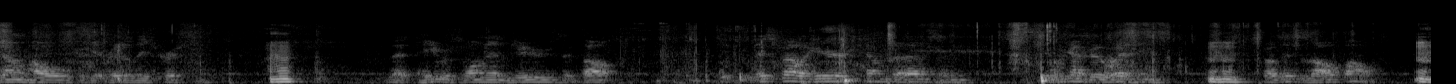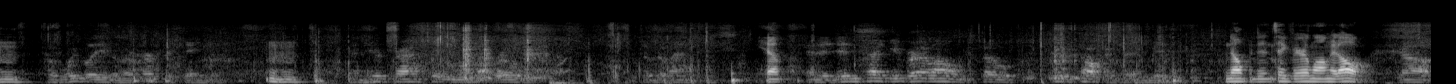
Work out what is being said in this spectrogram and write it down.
gung ho to get rid of these Christians, hmm that he was one of them Jews that thought, this fellow here come to us and we gotta do away with him, hmm because this is all false. hmm Because we believe in an earthly kingdom. hmm And here Christ him on that road to Damascus. Yep. And it didn't take him very long so he was talking to him, did? Nope. It didn't take very long at all. God,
